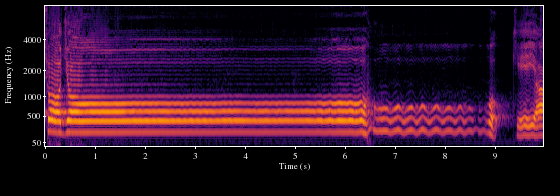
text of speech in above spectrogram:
조조 계양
